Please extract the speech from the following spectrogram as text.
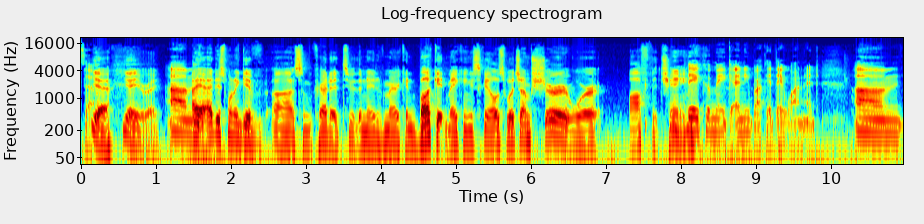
So Yeah, yeah, you're right. Um, I, I just want to give uh, some credit to the Native American bucket making skills, which I'm sure were off the chain. they could make any bucket they wanted. Um,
